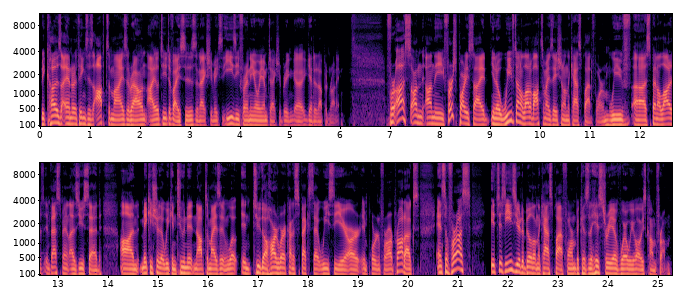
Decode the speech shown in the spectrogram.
because Android Things is optimized around IoT devices and actually makes it easy for any OEM to actually bring uh, get it up and running for us on on the first party side, you know, we've done a lot of optimization on the Cast platform. We've uh, spent a lot of investment, as you said, on making sure that we can tune it and optimize it into the hardware kind of specs that we see are important for our products. And so for us, it's just easier to build on the cast platform because of the history of where we've always come from.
